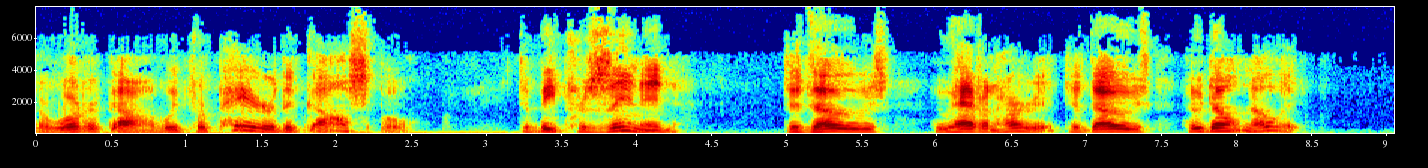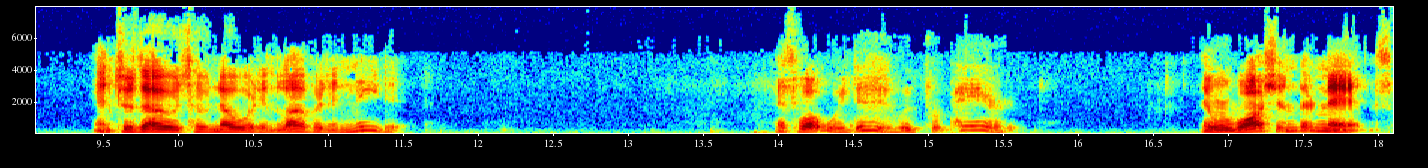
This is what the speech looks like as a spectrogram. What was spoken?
the Word of God. We prepare the gospel to be presented to those who haven't heard it, to those who don't know it, and to those who know it and love it and need it. That's what we do. We prepare it. They were washing their nets.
